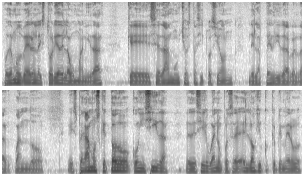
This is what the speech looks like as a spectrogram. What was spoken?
podemos ver en la historia de la humanidad que se da mucho esta situación de la pérdida, ¿verdad? Cuando esperamos que todo coincida, de decir, bueno, pues eh, es lógico que primero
